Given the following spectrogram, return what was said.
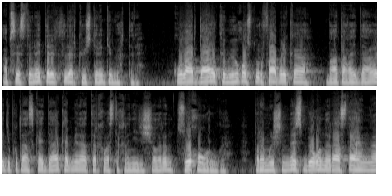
общественный терелтелер күйістерін төмөктері. Кулардағы көмігі қостур фабрика Батағайдағы депутатскайдағы комбинаттар хвостохранилищеларын соқ оңыруға. Промышленность бөғіні растағыңа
